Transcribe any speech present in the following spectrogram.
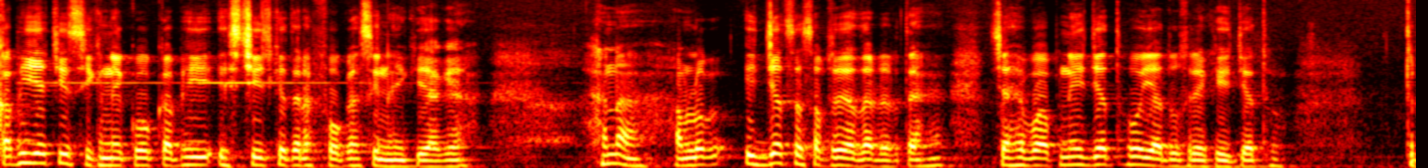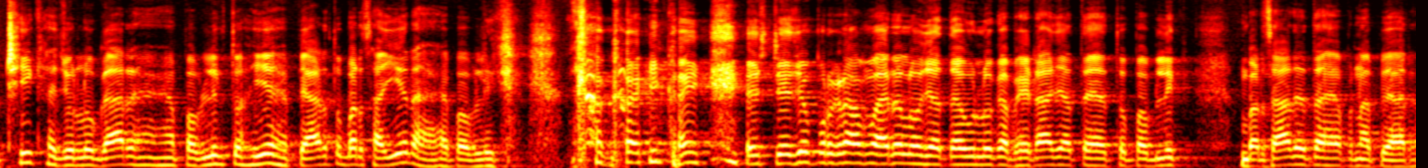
कभी ये चीज़ सीखने को, कभी इस चीज़ की तरफ़ फोकस ही नहीं किया गया। है ना? हम लोग इज़्ज़त से सबसे ज़्यादा डरते हैं, चाहे वो अपनी इज़्ज़त हो या दूसरे की इज़्ज़त हो। तो ठीक है, जो लोग गा रहे हैं पब्लिक तो ये है, प्यार तो बरसाइए रहा है पब्लिक कहीं कहीं स्टेजों प्रोग्राम वायरल हो जाता है, वो लोग का भेंट आ जाता है तो पब्लिक बरसा देता है अपना प्यार।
